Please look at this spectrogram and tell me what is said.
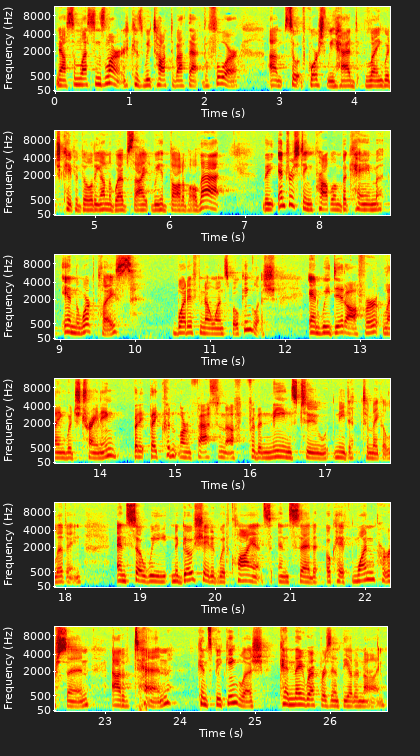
Now, some lessons learned, because we talked about that before. Um, so, of course, we had language capability on the website. We had thought of all that. The interesting problem became in the workplace what if no one spoke English? And we did offer language training, but it, they couldn't learn fast enough for the means to need to, to make a living. And so we negotiated with clients and said, okay, if one person out of 10 can speak English, can they represent the other nine?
